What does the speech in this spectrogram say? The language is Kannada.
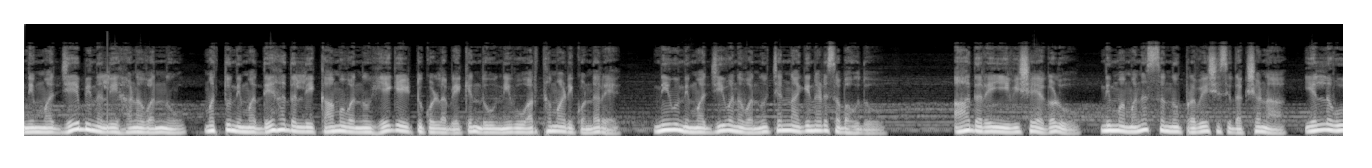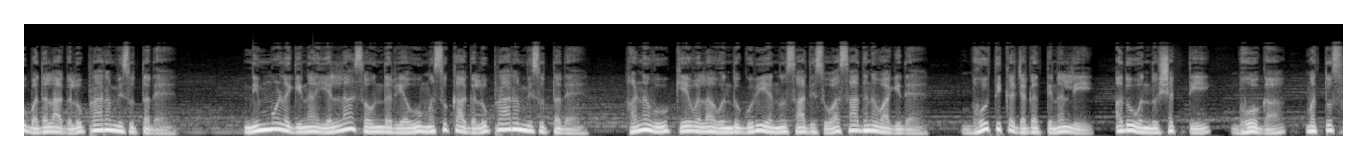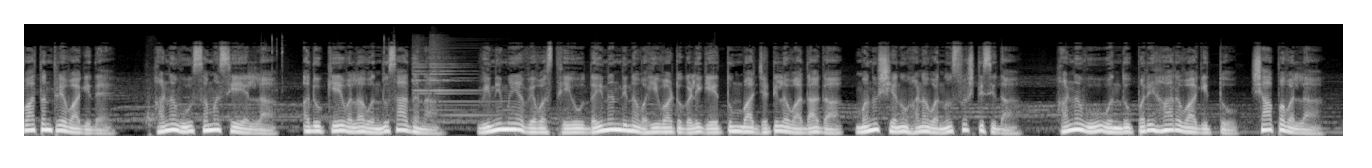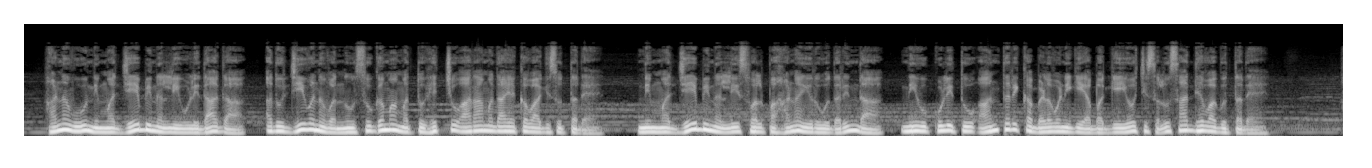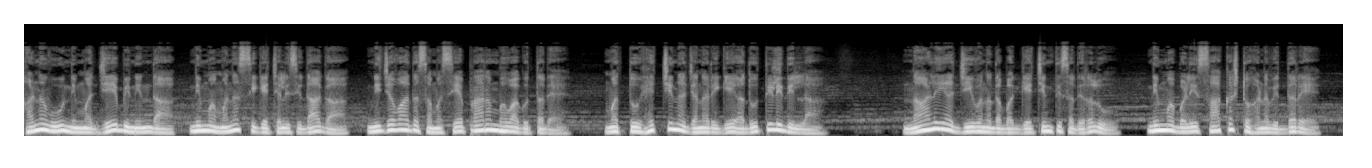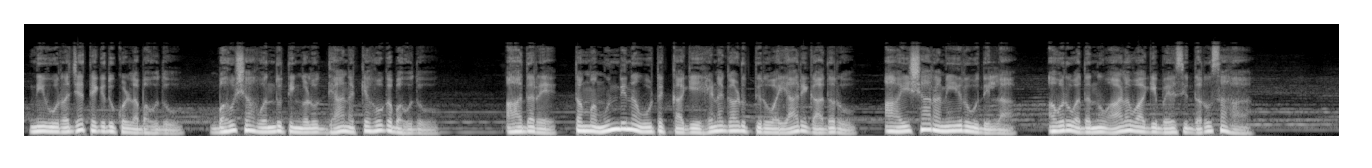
ನಿಮ್ಮ ಜೇಬಿನಲ್ಲಿ ಹಣವನ್ನು ಮತ್ತು ನಿಮ್ಮ ದೇಹದಲ್ಲಿ ಕಾಮವನ್ನು ಹೇಗೆ ಇಟ್ಟುಕೊಳ್ಳಬೇಕೆಂದು ನೀವು ಅರ್ಥಮಾಡಿಕೊಂಡರೆ, ನೀವು ನಿಮ್ಮ ಜೀವನವನ್ನು ಚೆನ್ನಾಗಿ ನಡೆಸಬಹುದು. ಆದರೆ ಈ ವಿಷಯಗಳು ನಿಮ್ಮ ಮನಸ್ಸನ್ನು ಪ್ರವೇಶಿಸಿದ ಕ್ಷಣ ಎಲ್ಲವೂ ಬದಲಾಗಲು ಪ್ರಾರಂಭಿಸುತ್ತದೆ. ನಿಮ್ಮೊಳಗಿನ ಎಲ್ಲಾ ಸೌಂದರ್ಯವೂ ಮಸುಕಾಗಲು ಪ್ರಾರಂಭಿಸುತ್ತದೆ. ಹಣವು ಕೇವಲ ಒಂದು ಗುರಿಯನ್ನು ಸಾಧಿಸುವ ಸಾಧನವಾಗಿದೆ. ಭೌತಿಕ ಜಗತ್ತಿನಲ್ಲಿ ಅದು ಒಂದು ಶಕ್ತಿ, ಭೋಗ ಮತ್ತು ಸ್ವಾತಂತ್ರ್ಯವಾಗಿದೆ. ಹಣವು ಸಮಸ್ಯೆಯಲ್ಲ. ಅದು ಕೇವಲ ಒಂದು ಸಾಧನ. ವಿನಿಮಯ ವ್ಯವಸ್ಥೆಯು ದೈನಂದಿನ ವಹಿವಾಟುಗಳಿಗೆ ತುಂಬಾ ಜಟಿಲವಾದಾಗ ಮನುಷ್ಯನು ಹಣವನ್ನು ಸೃಷ್ಟಿಸಿದ. ಹಣವು ಒಂದು ಪರಿಹಾರವಾಗಿತ್ತು, ಶಾಪವಲ್ಲ. ಹಣವು ನಿಮ್ಮ ಜೇಬಿನಲ್ಲಿ ಉಳಿದಾಗ ಅದು ಜೀವನವನ್ನು ಸುಗಮ ಮತ್ತು ಹೆಚ್ಚು ಆರಾಮದಾಯಕವಾಗಿಸುತ್ತದೆ. ನಿಮ್ಮ ಜೇಬಿನಲ್ಲಿ ಸ್ವಲ್ಪ ಹಣ ಇರುವುದರಿಂದ ನೀವು ಕುಳಿತು ಆಂತರಿಕ ಬೆಳವಣಿಗೆಯ ಬಗ್ಗೆ ಯೋಚಿಸಲು ಸಾಧ್ಯವಾಗುತ್ತದೆ. ಹಣವು ನಿಮ್ಮ ಜೇಬಿನಿಂದ ನಿಮ್ಮ ಮನಸ್ಸಿಗೆ ಚಲಿಸಿದಾಗ ನಿಜವಾದ ಸಮಸ್ಯೆ ಪ್ರಾರಂಭವಾಗುತ್ತದೆ. ಮತ್ತು ಹೆಚ್ಚಿನ ಜನರಿಗೆ ಅದು ತಿಳಿದಿಲ್ಲ. ನಾಳೆಯ ಜೀವನದ ಬಗ್ಗೆ ಚಿಂತಿಸದಿರಲು ನಿಮ್ಮ ಬಳಿ ಸಾಕಷ್ಟು ಹಣವಿದ್ದರೆ ನೀವು ರಜೆ ತೆಗೆದುಕೊಳ್ಳಬಹುದು. ಬಹುಶಃ ಒಂದು ತಿಂಗಳು ಧ್ಯಾನಕ್ಕೆ ಹೋಗಬಹುದು. ಆದರೆ ತಮ್ಮ ಮುಂದಿನ ಊಟಕ್ಕಾಗಿ ಹೆಣಗಾಡುತ್ತಿರುವ ಯಾರಿಗಾದರೂ ಆ ಐಷಾರಾಮಿ ಇರುವುದಿಲ್ಲ. ಅವರು ಅದನ್ನು ಆಳವಾಗಿ ಬಯಸಿದ್ದರೂ ಸಹ.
